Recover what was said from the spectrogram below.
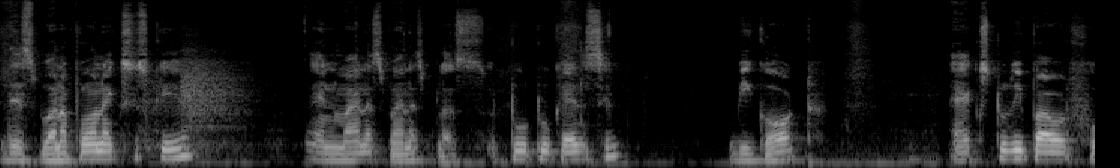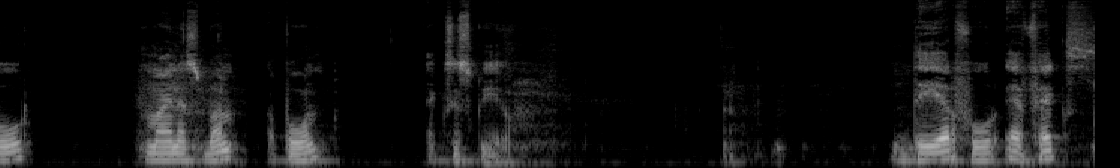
this 1 upon x square and minus minus plus. So 2 to cancel we got x to the power 4 minus 1 upon x square. Therefore fx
